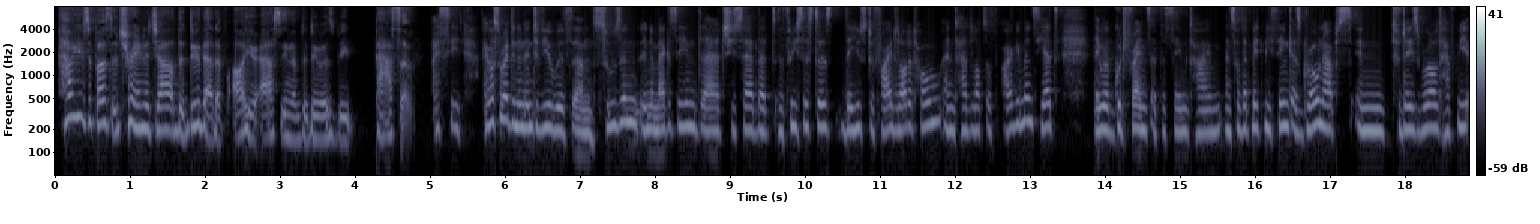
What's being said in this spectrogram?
how are you supposed to train a child to do that if all you're asking them to do is be passive? I see. I also read in an interview with um, Susan in a magazine that she said that the three sisters they used to fight a lot at home and had lots of arguments, yet they were good friends at the same time. And so that made me think, as grown-ups in today's world, have we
